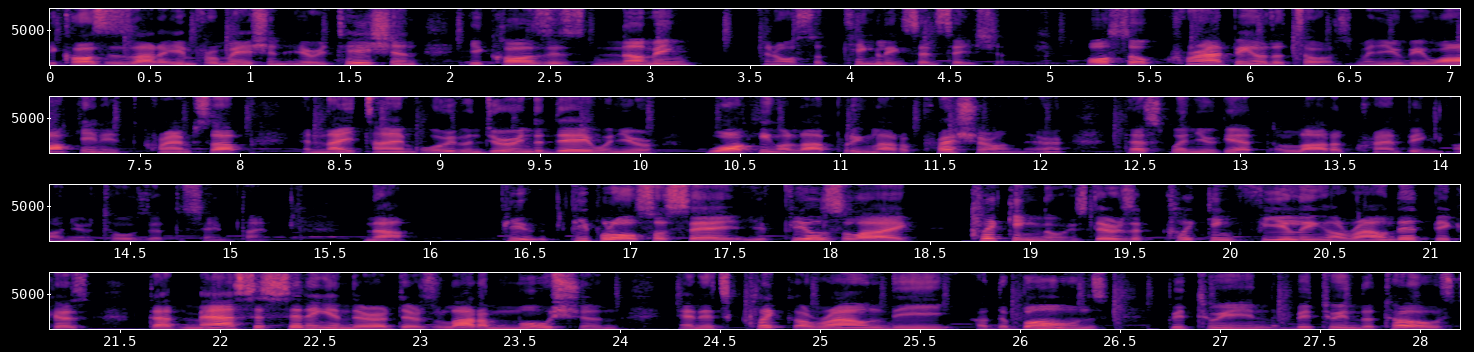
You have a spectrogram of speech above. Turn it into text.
it causes a lot of inflammation, irritation. It causes numbing, and also tingling sensation. Also cramping of the toes. When you be walking, it cramps up at nighttime or even during the day when you're walking a lot, putting a lot of pressure on there, that's when you get a lot of cramping on your toes at the same time. Now, pe people also say it feels like clicking noise. There's a clicking feeling around it because that mass is sitting in there. There's a lot of motion and it's click around the, uh, the bones between, between the toes.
